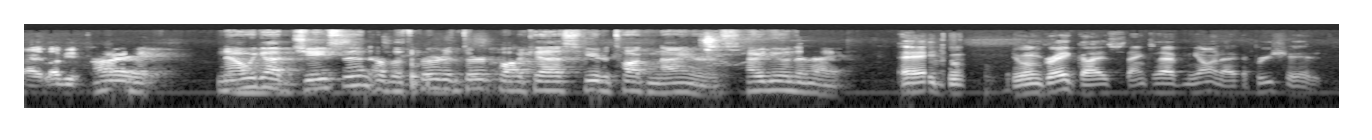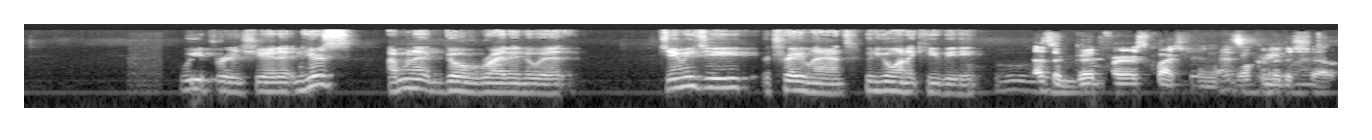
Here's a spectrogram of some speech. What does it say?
All right, love you. All right. Now we got Jason of the Third and Third podcast here to talk Niners. How you doing tonight? Hey, do- doing great, guys. Thanks for having me on. I appreciate it. We appreciate it. And here's I'm gonna go right into it. Jimmy G or Trey Lance? Who do you want at QB? That's a good first question. That's Welcome to the one. show.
